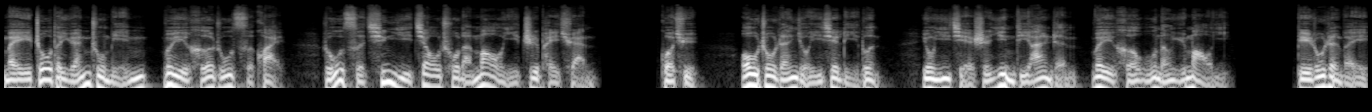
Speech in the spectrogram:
美洲的原住民为何如此快、如此轻易交出了贸易支配权？过去，欧洲人有一些理论，用以解释印第安人为何无能于贸易。比如认为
